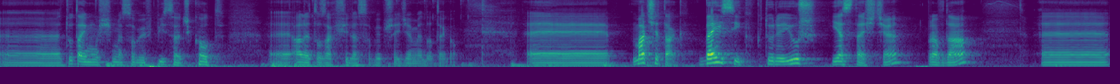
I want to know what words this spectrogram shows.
e, tutaj musimy sobie wpisać kod ale to za chwilę sobie przejdziemy do tego. E, macie tak, Basic, który już jesteście, prawda? E,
